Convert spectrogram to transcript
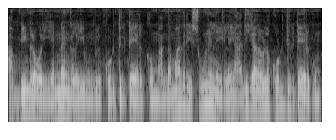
அப்படின்ற ஒரு எண்ணங்களை உங்களுக்கு கொடுத்துக்கிட்டே இருக்கும். அந்த மாதிரி சூழ்நிலைகளை அதிக அளவில் கொடுத்துக்கிட்டே இருக்கும்.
